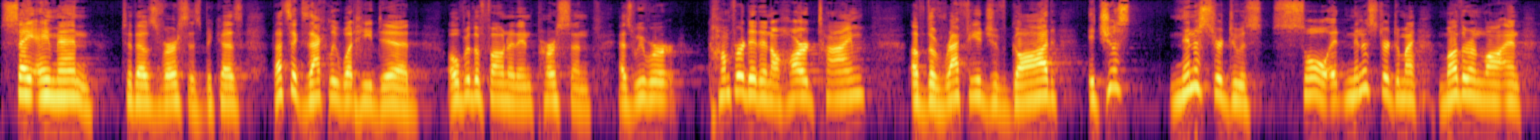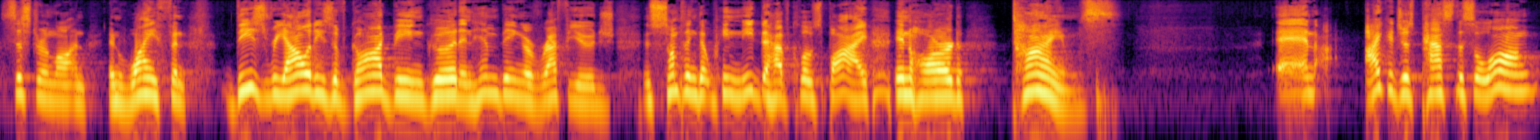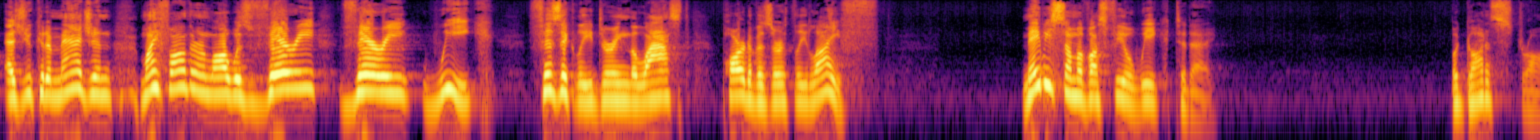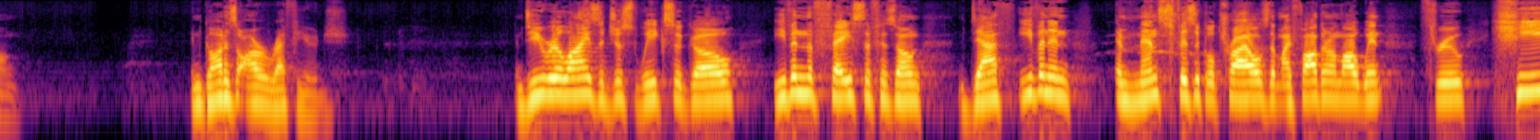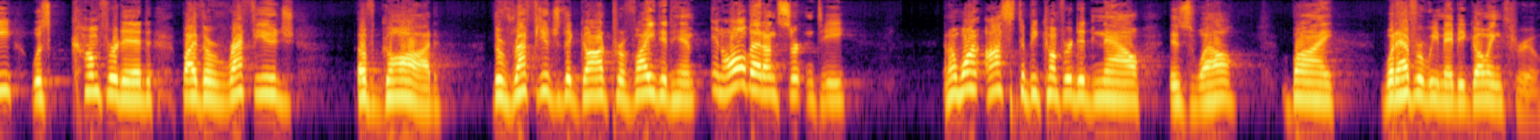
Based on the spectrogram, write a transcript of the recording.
say amen to those verses because that's exactly what he did over the phone and in person as we were comforted in a hard time of the refuge of God. It just ministered to his soul. It ministered to my mother in law and sister in law and, and wife. And these realities of God being good and Him being a refuge is something that we need to have close by in hard times. And I could just pass this along. As you could imagine, my father in law was very, very weak physically during the last part of his earthly life. Maybe some of us feel weak today, but God is strong, and God is our refuge. And do you realize that just weeks ago, even in the face of his own death, even in immense physical trials that my father in law went through, he was comforted by the refuge of God, the refuge that God provided him in all that uncertainty. And I want us to be comforted now as well by whatever we may be going through.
